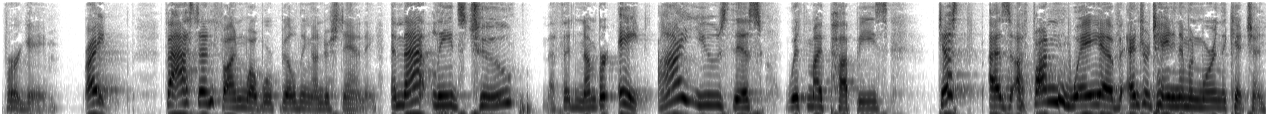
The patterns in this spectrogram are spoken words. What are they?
for a game, right? Fast and fun while we're building understanding. And that leads to method number eight. I use this with my puppies just as a fun way of entertaining them when we're in the kitchen.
